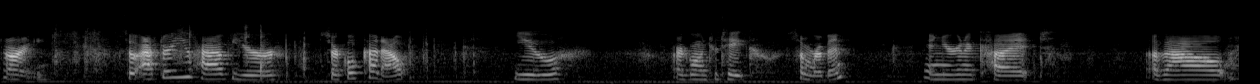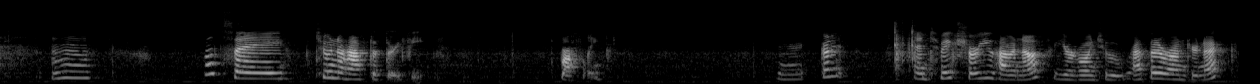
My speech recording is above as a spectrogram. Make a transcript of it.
Alrighty. So after you have your circle cut out, you are going to take some ribbon and you're going to cut about, mm, let's say, two and a half to three feet, roughly. Got it. And to make sure you have enough, you're going to wrap it around your neck,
